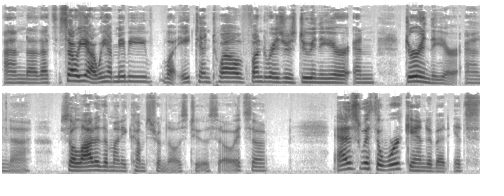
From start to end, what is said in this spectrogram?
And uh, that's so, yeah, we have maybe, what, 8, 10, 12 fundraisers during the year and during the year. And uh, so a lot of the money comes from those too. So it's a, as with the work end of it, it's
